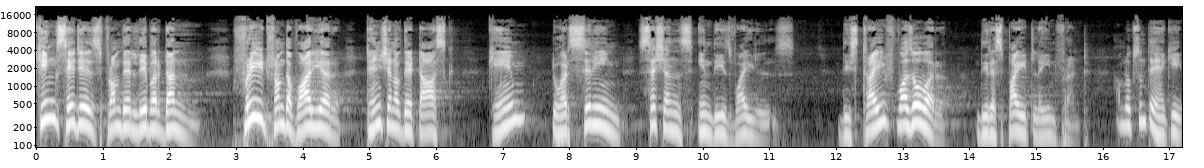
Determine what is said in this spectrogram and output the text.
king sages from their labour done freed from the warrior tension of their task came to her serene sessions in these wild the strife was over the respite lay in front हम लोग सुनते हैं कि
